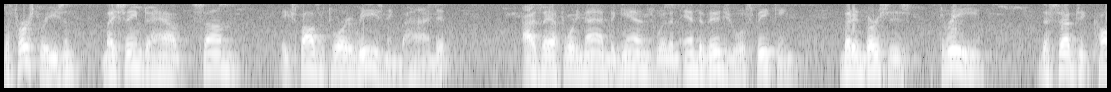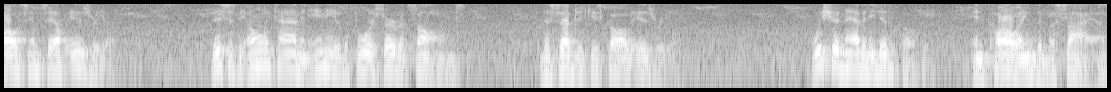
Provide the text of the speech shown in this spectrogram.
The first reason may seem to have some expository reasoning behind it. Isaiah 49 begins with an individual speaking, but in verses 3, the subject calls himself Israel. This is the only time in any of the four servant songs the subject is called Israel. We shouldn't have any difficulty in calling the Messiah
